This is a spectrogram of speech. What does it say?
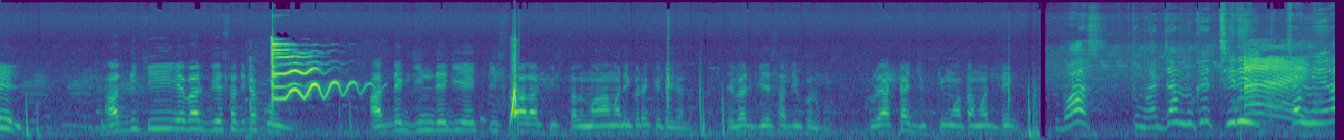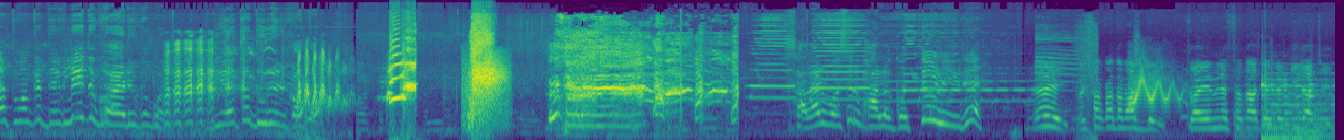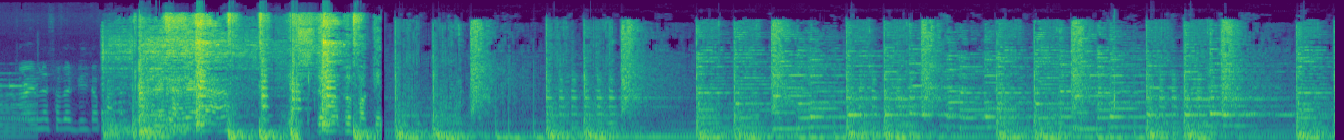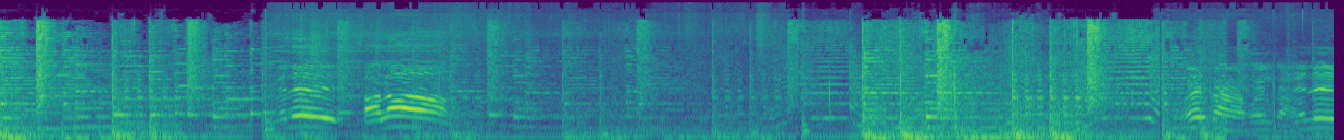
সাহিল ভাবছি এবার বিয়ে শাদিটা করব। অর্ধেক জিন্দেগি এই পিস্তাল আর পিস্তাল মারামারি করে কেটে গেল। এবার বিয়ে শাদি করব। তোরা একটা যুক্তি মতামত দে। বস তোমার যা মুখে ছিরি সব মেয়েরা তোমাকে দেখলেই তো ঘরে ঢুকে পড়ে। বিয়ে তো দূরের কথা। সালার বসের ভালো করতেও নেই রে। এই ওইসব কথা বাদ দে। জয় এমএলএর সাথে আজকে একটা ডিল আছে। জয় এমএলএর সাথে ডিলটা ফাইনাল ওয়েলকাম ওয়েলকাম এমএলএ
